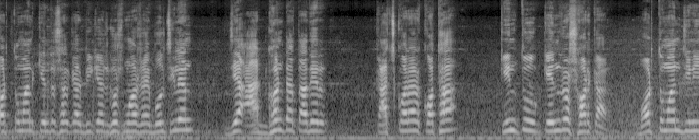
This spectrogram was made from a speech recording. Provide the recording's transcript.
বর্তমান কেন্দ্র সরকার বিকাশ ঘোষ মহাশয় বলছিলেন যে আট ঘণ্টা তাদের কাজ করার কথা। কিন্তু কেন্দ্র সরকার, বর্তমান যিনি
